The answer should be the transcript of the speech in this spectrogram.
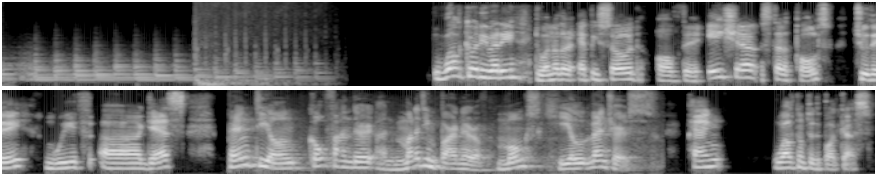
Welcome, everybody, to another episode of the Asia Startup Pulse. Today, with uh, guest Peng T. Ong, co founder and managing partner of Monks Hill Ventures. Peng, welcome to the podcast.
